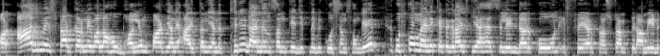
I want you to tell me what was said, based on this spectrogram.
और आज मैं स्टार्ट करने वाला हूँ वॉल्यूम पार्ट यानी आयतन, यानी थ्री डायमेंशन के जितने भी क्वेश्चन होंगे, उसको मैंने कैटेगराइज किया है cylinder cone sphere frustum pyramid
